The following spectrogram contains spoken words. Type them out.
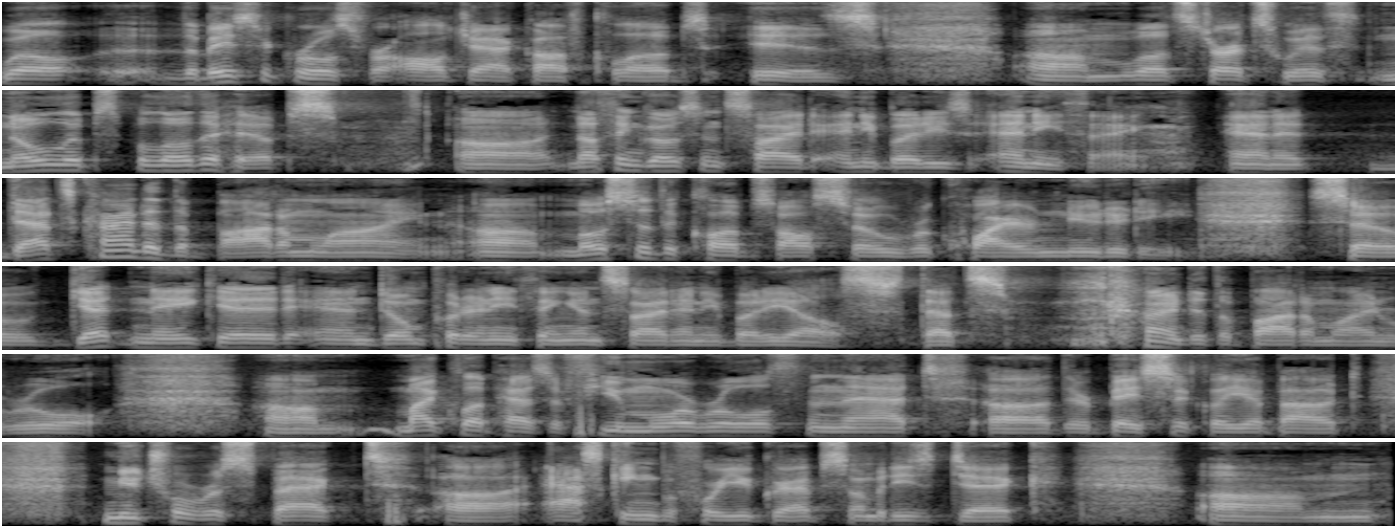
Well, uh, the basic rules for all jack-off clubs is, um, well, it starts with no lips below the hips, uh, nothing goes inside anybody's anything, and it that's kind of the bottom line. Uh, most of the clubs also require nudity, so get naked and don't put anything inside anybody else. That's kind of the bottom line rule. Um, my club has a few more rules than that. Uh, they're basically about mutual respect, uh, asking before you grab somebody's dick, um,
